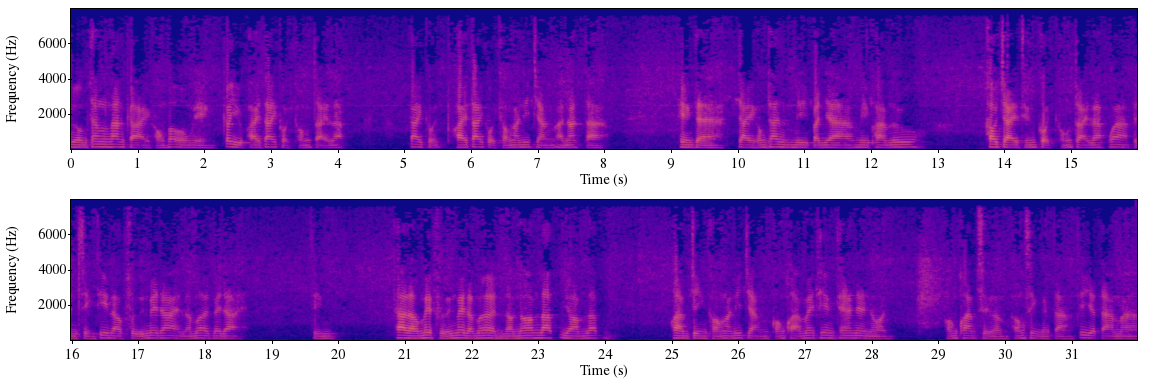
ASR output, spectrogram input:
รวมทั้งร่างกายของพระองค์เองก็อยู่ภายใต้กฎของไตรลักษณ์ใต้กฎภายใต้กฎของอนิจจังอนัตตา เพียงแต่ใจของท่านมีปัญญา มีความรู้ เข้าใจถึงกฎของไตรลักษณ์ว่าเป็นสิ่งที่เราฝืนไม่ได้ละเมิดไม่ได้ สิ่ง ถ้าเราไม่ฝืนไม่ละเมิด เราน้อมรับยอมรับความจริงของอนิจจังของความไม่เที่ยงแท้แน่นอน ของความเสื่อมของสิ่งต่างๆ ที่จะตามมา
